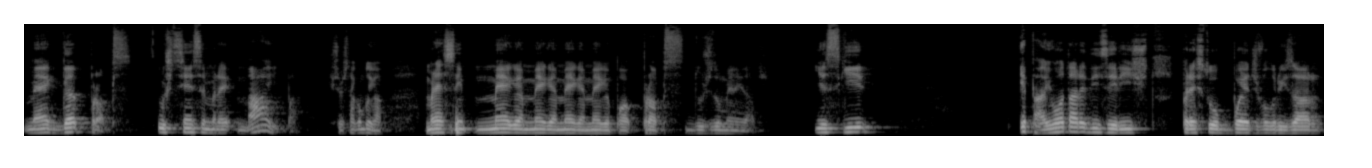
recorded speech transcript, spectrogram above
mega props. Os de ciências merecem. Ai pá, isto está complicado. Merecem mega, mega, mega, mega props dos de humanidades. E a seguir. Epá, eu ao estar a dizer isto, parece que estou a desvalorizar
